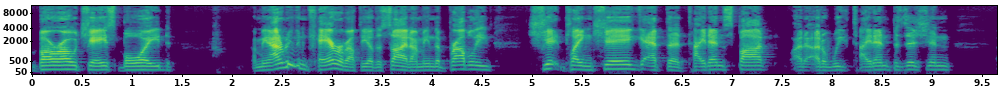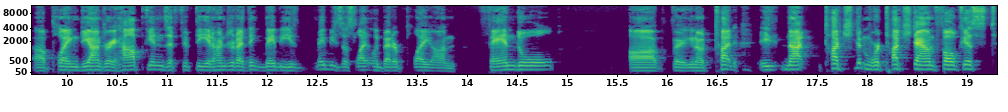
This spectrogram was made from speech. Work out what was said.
Burrow, Chase, Boyd. I mean, I don't even care about the other side. I mean, they're probably playing Chig at the tight end spot at, at a weak tight end position. Uh, playing DeAndre Hopkins at 5,800. I think maybe he's, maybe he's a slightly better play on FanDuel uh, for, you know, t- not touched more touchdown focused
